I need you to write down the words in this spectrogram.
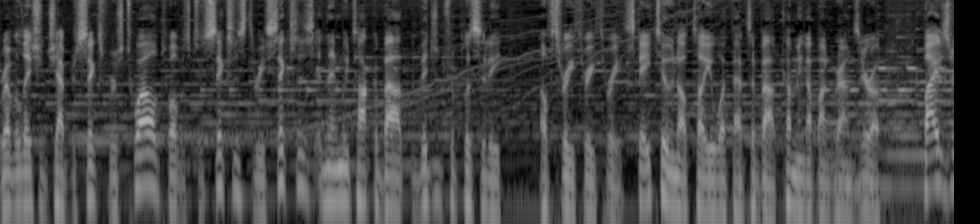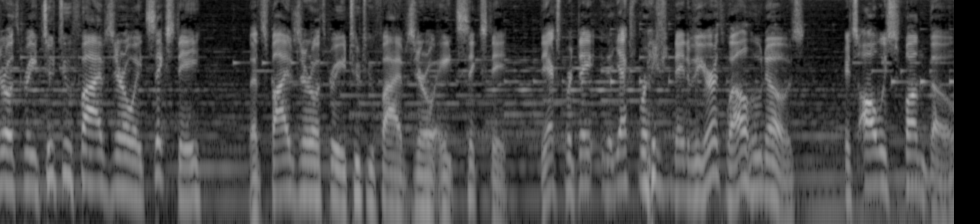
Revelation chapter 6, verse 12. 12 is two sixes, three sixes, and then we talk about the vision triplicity of 333. Stay tuned. I'll tell you what that's about coming up on Ground Zero. 503 225 0860. That's 503 225 0860. The, expert date, the expiration date of the earth, well, who knows? It's always fun, though,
